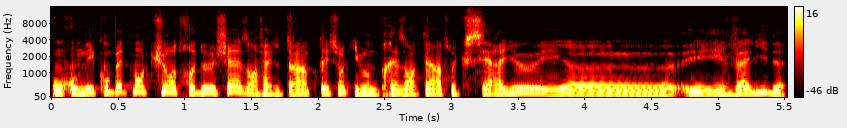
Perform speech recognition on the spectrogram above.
on, est complètement cul entre deux chaises. En fait, tu as l'impression qu'ils vont te présenter un truc sérieux et, euh, et, et valide.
